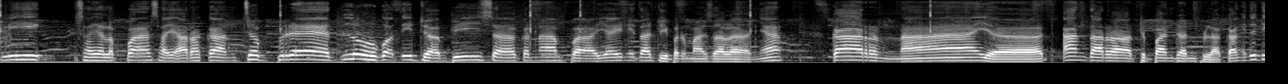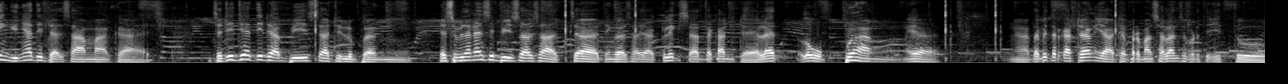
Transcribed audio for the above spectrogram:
klik saya lepas saya arahkan. Jebret. Loh kok tidak bisa? Kenapa? Ya ini tadi permasalahannya karena ya antara depan dan belakang itu tingginya tidak sama guys. Jadi dia tidak bisa dilubangi. Ya sebenarnya sih bisa saja. Tinggal saya klik saya tekan delete lubang ya. Nah tapi terkadang ya ada permasalahan seperti itu.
